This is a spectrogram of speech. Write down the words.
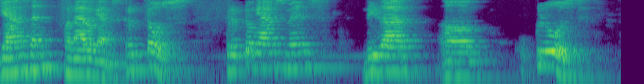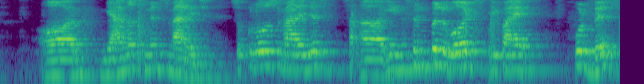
gams and phanerogams cryptos. Cryptogams means these are uh, closed or gamus means marriage so closed marriages, uh, in simple words, if I put this,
